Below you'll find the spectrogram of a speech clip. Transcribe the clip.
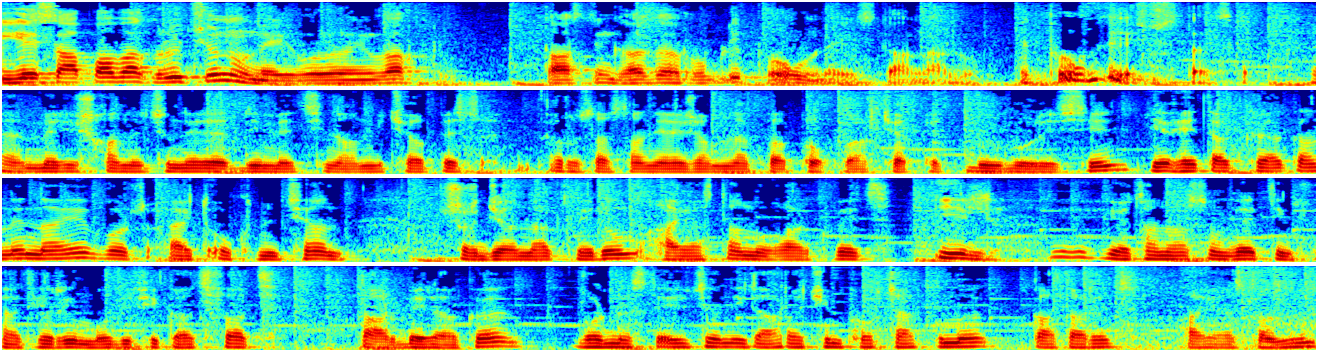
Ես ապավագրություն ունեի, որ այն վաղ 15000 ռուբլի փող ունեի ստանալու։ Այդ փողն էլ չստացա։ Մեր իշխանությունները դիմեցին անմիջապես Ռուսաստանի այն ժամանակվա փոխվարչապետ Բուրբուրիսին եւ հետաքրական է նաեւ որ այդ օկնության շրջանակներում Հայաստան ուղարկվեց իլ 76 ինքնաթիռի մոդիֆիկացված տարբերակը, որն ըստ էության իր առաջին փորձարկումը կատարեց Հայաստանում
